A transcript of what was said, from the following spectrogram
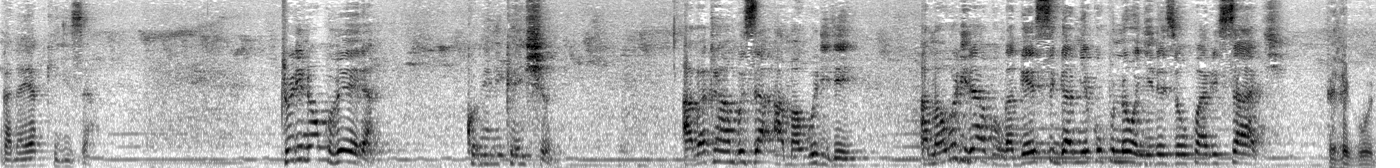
nga naye akkiriza. Tulina okubeera communication abatambuza amawulire. Amawulire ago nga gesigamye ku kunoonyereza okwa risaaki very good.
